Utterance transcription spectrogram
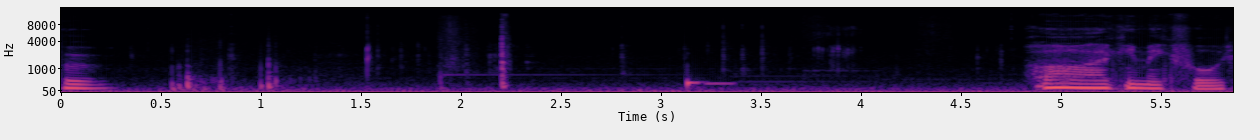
Oh. Oh, I can make food.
